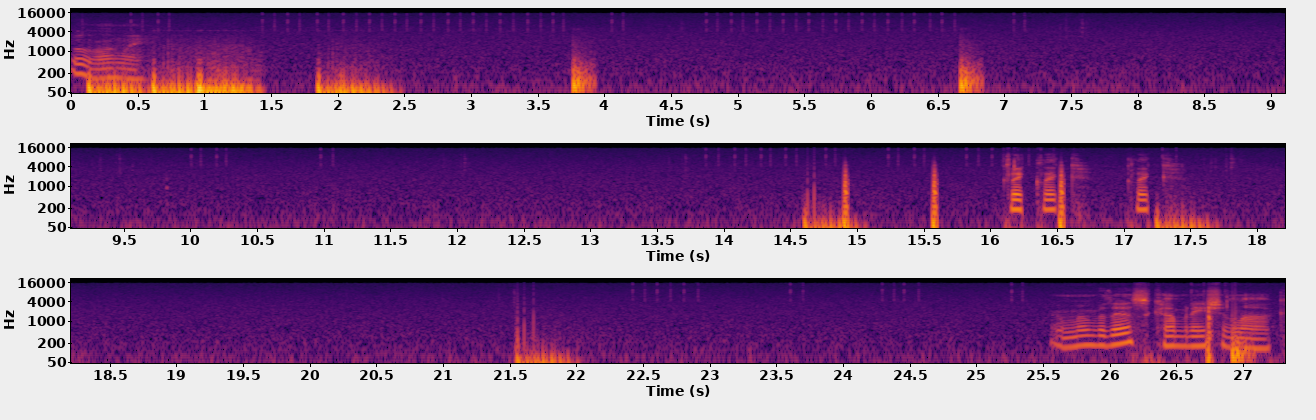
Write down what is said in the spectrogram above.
Oh, wrong way. Click, click, click. Remember this? Combination lock.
